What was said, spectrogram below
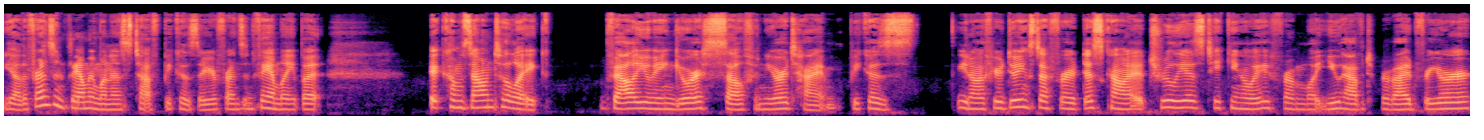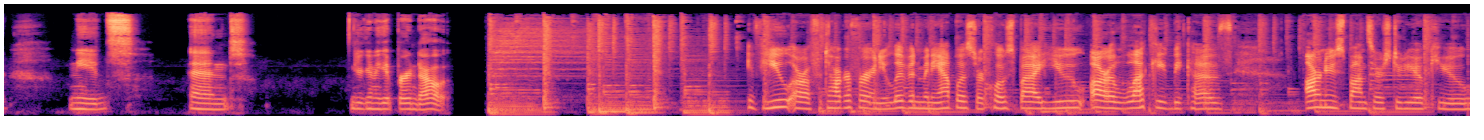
yeah, the friends and family one is tough because they're your friends and family, but it comes down to like valuing yourself and your time because you know if you're doing stuff for a discount it truly is taking away from what you have to provide for your needs and you're going to get burned out if you are a photographer and you live in Minneapolis or close by, you are lucky because our new sponsor, Studio Q,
